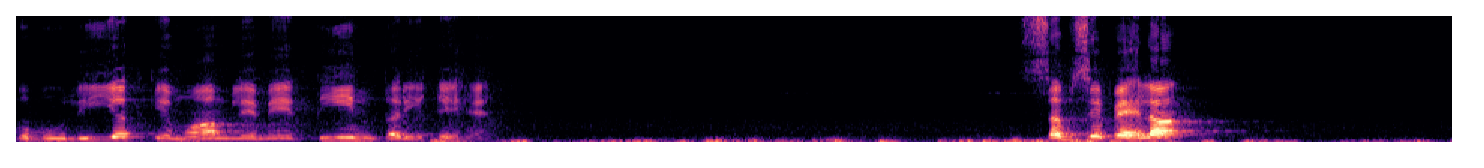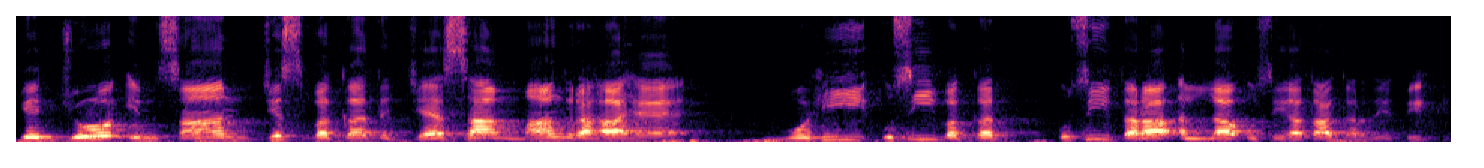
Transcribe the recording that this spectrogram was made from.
قبولیت کے معاملے میں تین طریقے ہیں۔ سب سے پہلا کہ جو انسان جس وقت جیسا مانگ رہا ہے وہی اسی وقت اسی طرح اللہ اسے عطا کر دیتے ہیں۔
